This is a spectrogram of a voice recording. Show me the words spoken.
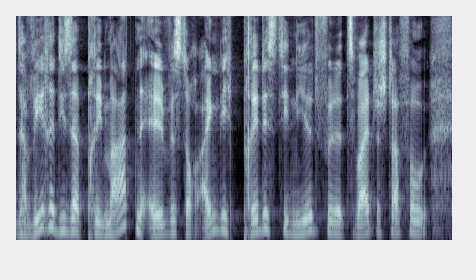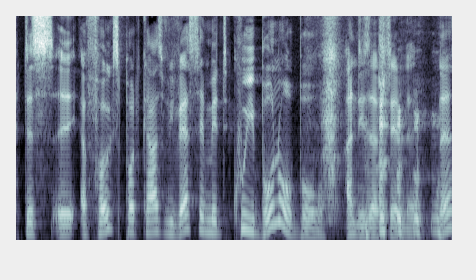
Da wäre dieser Primaten-Elvis doch eigentlich prädestiniert für eine zweite Staffel des äh, Erfolgspodcasts. Wie wär's denn mit Cui Bonobo an dieser Stelle? ne?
